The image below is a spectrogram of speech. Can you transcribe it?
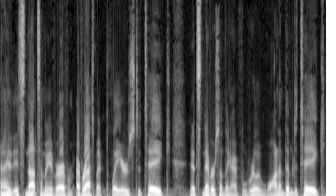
I, it's not something I've ever ever asked my players to take. It's never something I've really wanted them to take.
